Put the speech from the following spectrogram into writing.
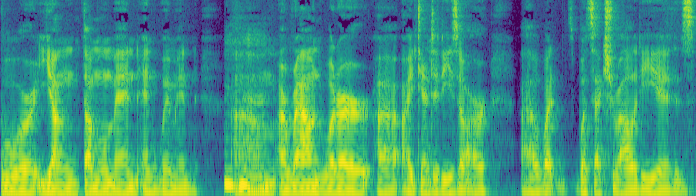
for young Tamil men and women um, around what our uh, identities are, uh, what what sexuality is,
